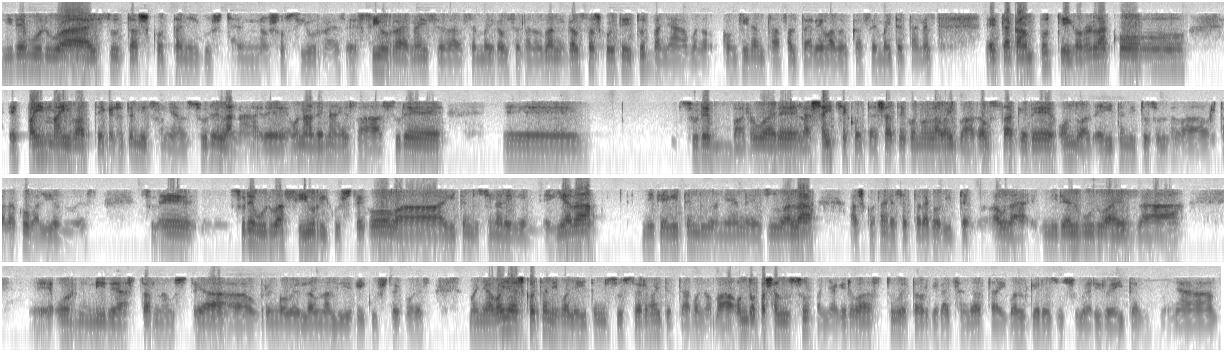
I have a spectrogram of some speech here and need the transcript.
nire burua ez dut askotan ikusten oso ziurra, ez? Ez ziurra naiz eda zenbait gauzetan, orduan gauza asko egite ditut, baina, bueno, konfidantza falta ere badauka zenbaitetan, ez? Eta kanpotik horrelako epaimai batek, esaten dizunean, zure lana, ere ona dena, ez? Ba, zure e, zure barrua ere lasaitzeko eta esateko nola bai, ba, gauzak ere ondo egiten dituzula, ba, hortarako balio du, ez? Zure, zure burua ziur ikusteko ba, egiten duzunarekin. Egia da, nik egiten dudanean ez duala askotan ezertarako egiten. Hau da, nire helburua ez da e, hor nire aztarna ustea aurrengo belaunaldiek ikusteko, ez? Baina bai askotan igual egiten duzu zerbait eta bueno, ba, ondo pasa duzu, baina gero aztu eta hor geratzen da eta igual gero duzu berriro egiten. Baina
